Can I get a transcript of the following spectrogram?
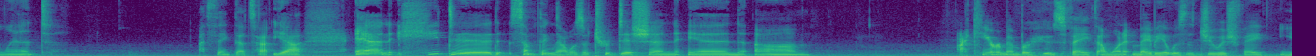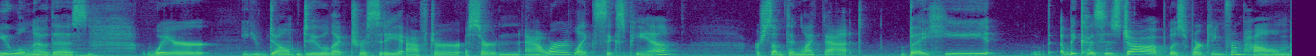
Lent. I think that's how yeah. And he did something that was a tradition in um I can't remember whose faith. I want it maybe it was the Jewish faith. You will know this where you don't do electricity after a certain hour, like 6 p.m. or something like that. But he because his job was working from home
